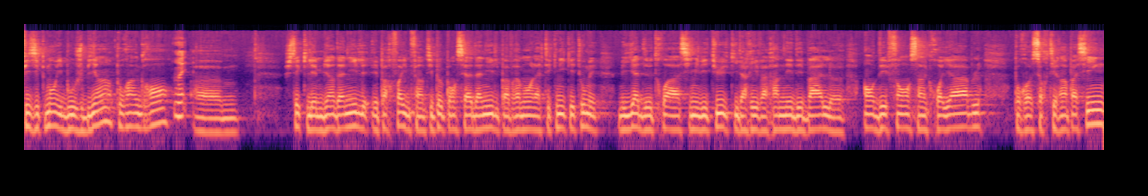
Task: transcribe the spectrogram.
Physiquement, il bouge bien pour un grand. Euh, je sais qu'il aime bien Danil et parfois il me fait un petit peu penser à Danil, pas vraiment à la technique et tout, mais, mais il y a deux, trois similitudes qu'il arrive à ramener des balles euh, en défense incroyable pour sortir un passing.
